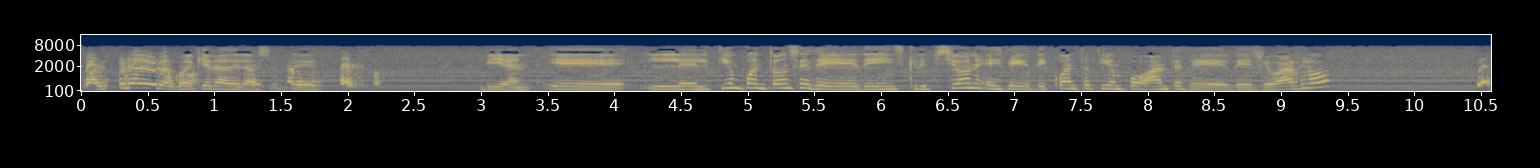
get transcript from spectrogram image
Cualquiera de los Cualquiera dos. de los- de-. Bien. Eh, el, el tiempo entonces de, de inscripción es de, de cuánto tiempo antes de, de llevarlo? Bien.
